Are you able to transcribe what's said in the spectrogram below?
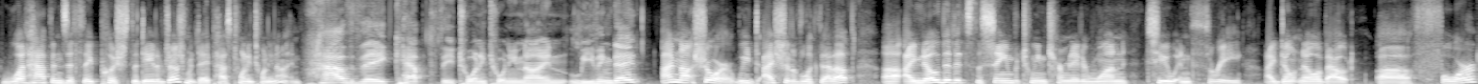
What happens if they push the date of Judgment Day past 2029? have they kept the 2029 leaving date I'm not sure. We I should have looked that up. Uh, I know that it's the same between Terminator 1, 2, and 3. I don't know about uh, four.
